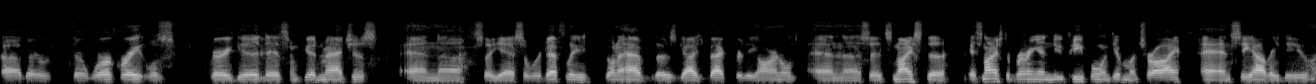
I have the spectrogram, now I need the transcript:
Uh, their their work rate was very good. They had some good matches. And uh, so yeah, so we're definitely going to have those guys back for the Arnold, and uh, so it's nice to it's nice to bring in new people and give them a try and see how they do.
